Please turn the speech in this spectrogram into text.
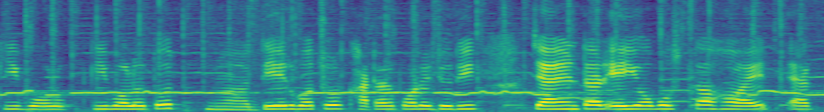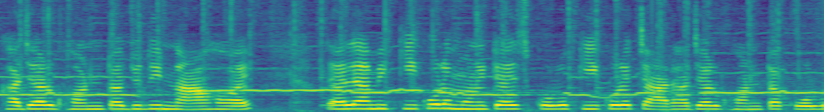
কি কী বলো তো দেড় বছর খাটার পরে যদি চ্যানেলটার এই অবস্থা হয়, এক হাজার ঘণ্টা যদি না হয়, তাহলে আমি কি করে মনিটাইজ করব? কি করে চার হাজার ঘণ্টা করব?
